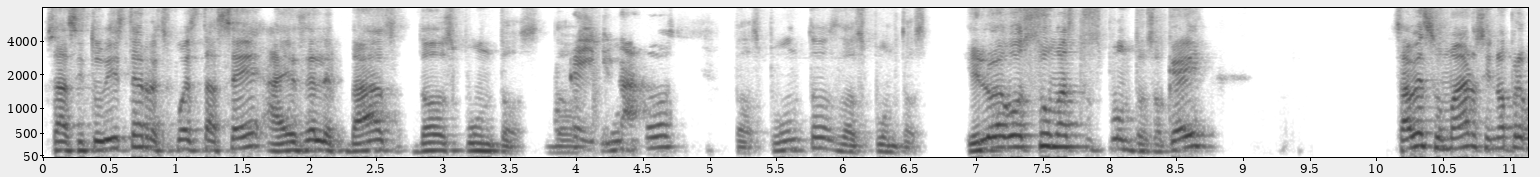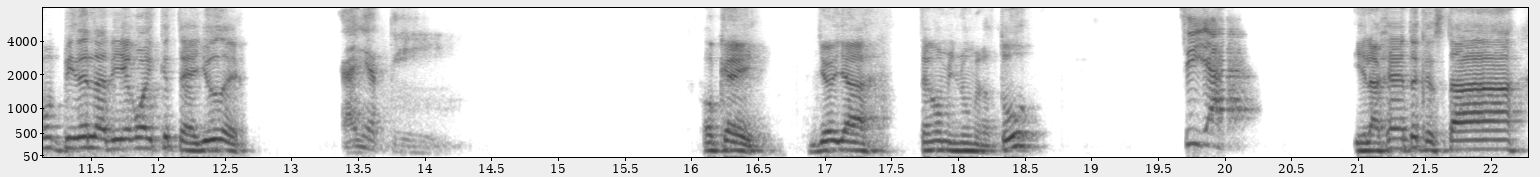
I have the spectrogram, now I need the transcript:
O sea, si tuviste respuesta C, a ese le das dos puntos. Dos va. puntos, dos puntos, dos puntos. Y luego sumas tus puntos, ¿ok? ¿Sabes sumar? Si no, pídele a Diego ahí que te ayude. Cállate. Ok, yo ya tengo mi número. ¿Tú? Sí, ya. Y la gente que está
